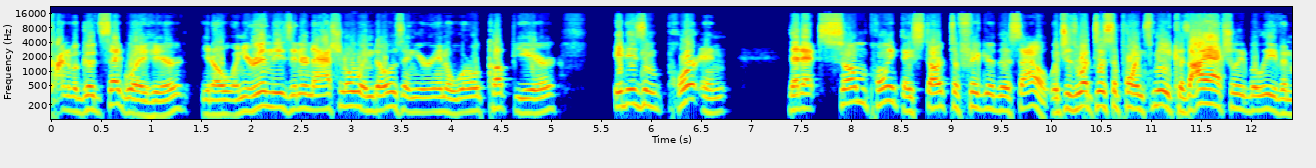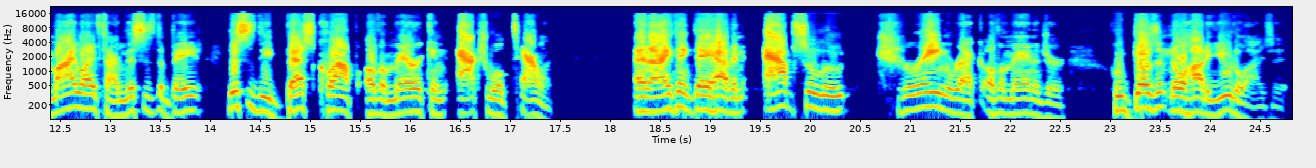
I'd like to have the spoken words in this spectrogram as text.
kind of a good segue here. You know, when you're in these international windows and you're in a World Cup year, it is important that at some point they start to figure this out, which is what disappoints me because I actually believe in my lifetime this is the base, this is the best crop of American actual talent. And I think they have an absolute train wreck of a manager who doesn't know how to utilize it.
